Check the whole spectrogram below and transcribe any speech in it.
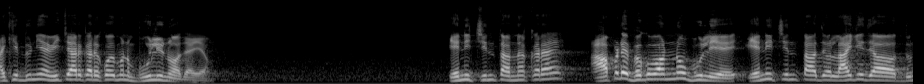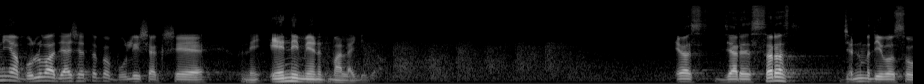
આખી દુનિયા વિચાર કરે, કોઈ મને ભૂલી ન જાય એમ. એની ચિંતા ન કરાય. આપણે ભગવાન ન ભૂલીએ. એની ચિંતા જો લાગી જાઓ દુનિયા ભૂલવા જાય છે તો ભૂલી શકશે અને એની મહેનતમાં લાગી જાઓ એવા જ્યારે સરસ જન્મદિવસો,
